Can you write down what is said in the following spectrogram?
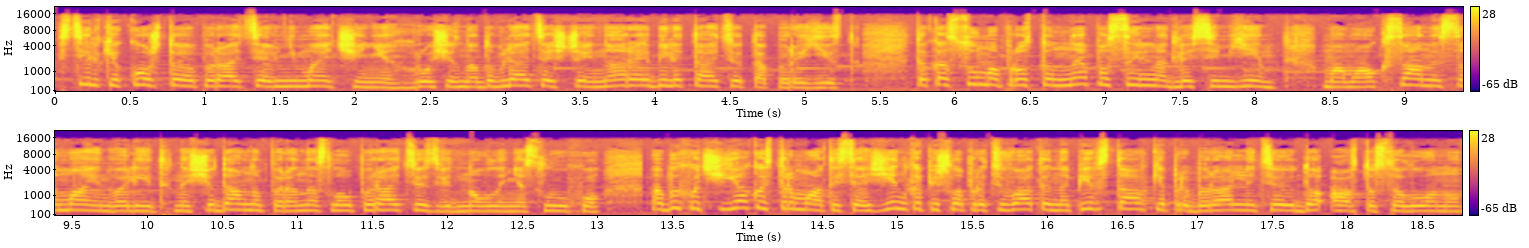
Стільки коштує операція в Німеччині. Гроші знадобляться ще й на реабілітацію та переїзд. Така сума просто непосильна для сім'ї. Мама Оксани сама інвалід. Нещодавно перенесла операцію з відновлення слуху. Аби хоч якось триматися, жінка пішла працювати на півставки прибиральницею до автосалону.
